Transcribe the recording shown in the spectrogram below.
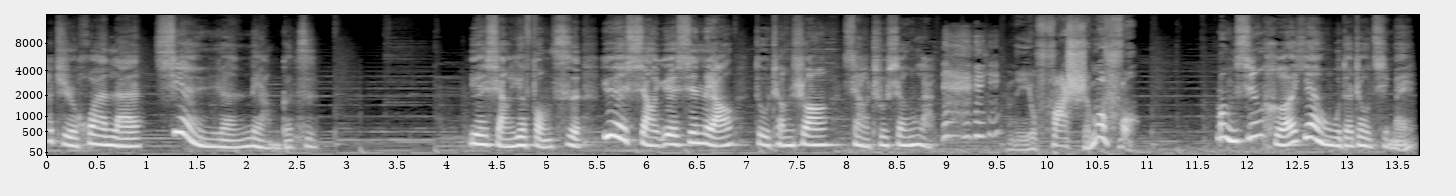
他只换来“贱人”两个字。越想越讽刺，越想越心凉。杜成双笑出声来：“ 你又发什么疯？”孟星河厌恶的皱起眉：“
